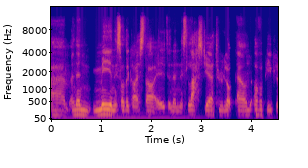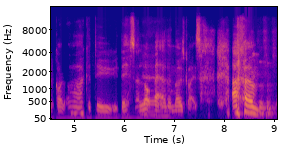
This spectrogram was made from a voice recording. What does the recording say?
Um, and then me and this other guy started, and then this last year through lockdown, other people have gone, "Oh, I could do this a lot Yeah. better than those guys." um,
